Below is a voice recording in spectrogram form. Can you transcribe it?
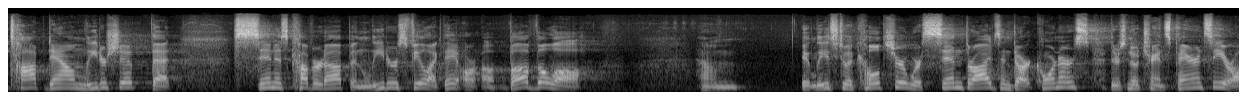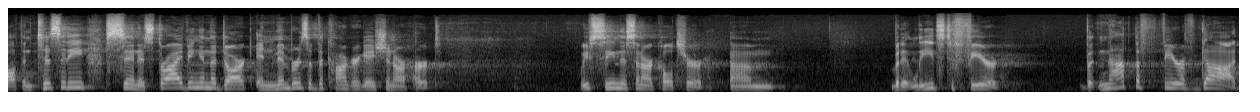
top down leadership that sin is covered up and leaders feel like they are above the law. Um, it leads to a culture where sin thrives in dark corners. There's no transparency or authenticity. Sin is thriving in the dark, and members of the congregation are hurt. We've seen this in our culture. Um, but it leads to fear, but not the fear of God.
